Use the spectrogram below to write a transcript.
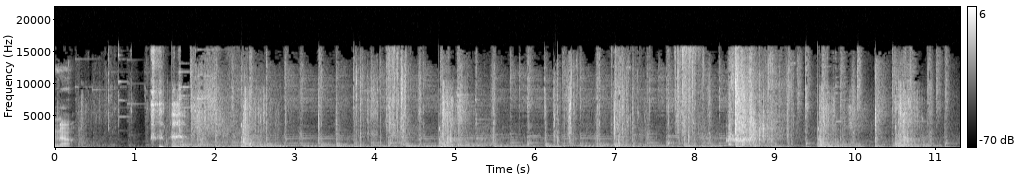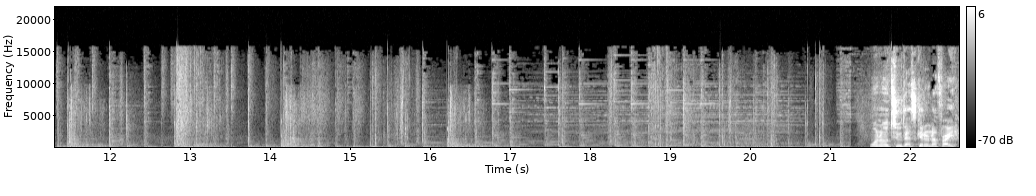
Oh no. One oh two. That's good enough, right?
